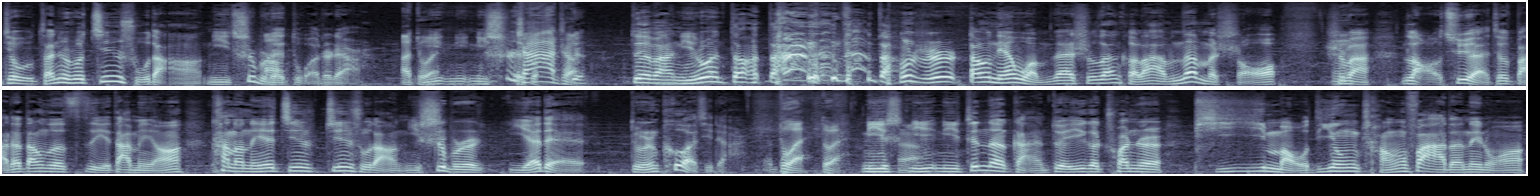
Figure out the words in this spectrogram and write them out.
就咱就说金属党，你是不是得躲着点儿啊？对，你你是扎着。对吧？你说当当当当时当年我们在十三 club 那么熟，是吧？老去就把它当做自己大本营，看到那些金金属党，你是不是也得对人客气点对对，你你你真的敢对一个穿着皮衣铆钉、长发的那种？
